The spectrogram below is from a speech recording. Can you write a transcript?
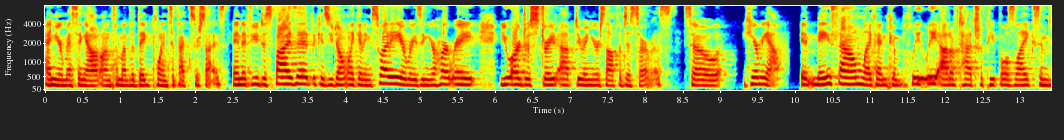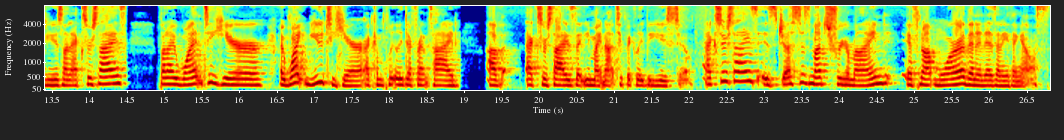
and you're missing out on some of the big points of exercise. And if you despise it because you don't like getting sweaty or raising your heart rate, you are just straight up doing yourself a disservice. So hear me out. It may sound like I'm completely out of touch with people's likes and views on exercise, but I want to hear, I want you to hear a completely different side of exercise that you might not typically be used to. Exercise is just as much for your mind, if not more, than it is anything else.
